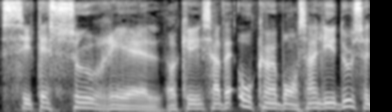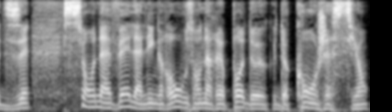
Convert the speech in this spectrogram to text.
C'était surréel, OK? Ça avait aucun bon sens. Les deux se disaient, si on avait la ligne rose, on n'aurait pas de, de congestion.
